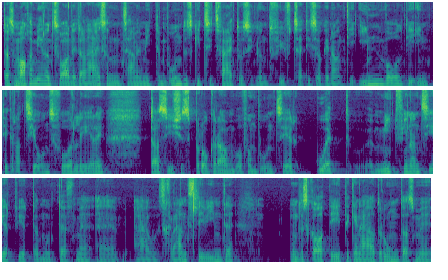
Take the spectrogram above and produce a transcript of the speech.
Das machen wir und zwar nicht allein, sondern zusammen mit dem Bund. Es gibt seit 2015 die sogenannte INVOL, die Integrationsvorlehre. Das ist ein Programm, das vom Bund sehr gut mitfinanziert wird. Da darf man äh, auch das Kränzchen winden. Und es geht dort genau darum, dass man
